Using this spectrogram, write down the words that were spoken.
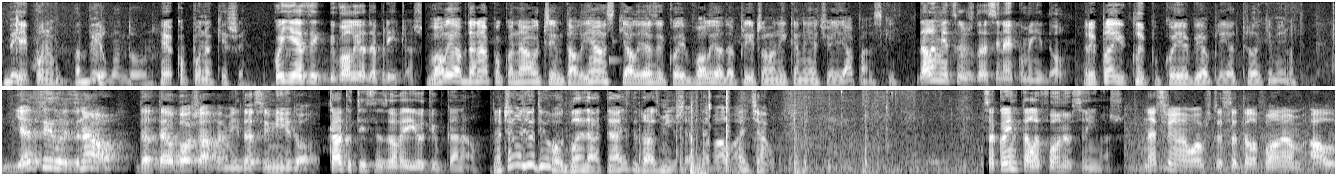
Bi. puno. A bi u Londonu. Iako puno kiše. Koji jezik bi volio da pričaš? Volio bi da napokon naučim talijanski, ali jezik koji bi volio da pričam, a nikad neću je japanski. Da li misliš da si nekome idol? Replay klipu koji je bio prije otprilike minute. Jesi li znao da te obožavam i da si mi idol? Kako ti se zove YouTube kanal? Na čemu ljudi ovo gledate? Ajde razmišljajte malo, aj čao. Sa kojim telefonom snimaš? Ne snimam uopšte sa telefonom, ali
